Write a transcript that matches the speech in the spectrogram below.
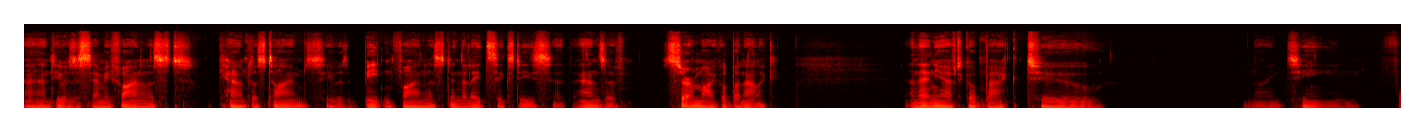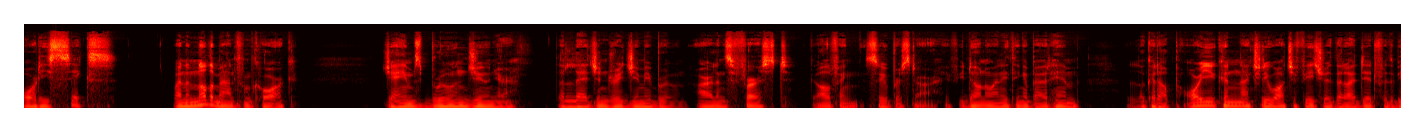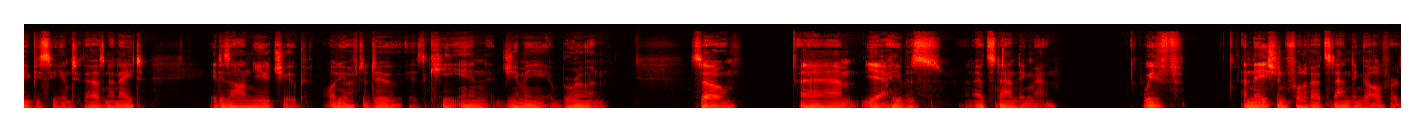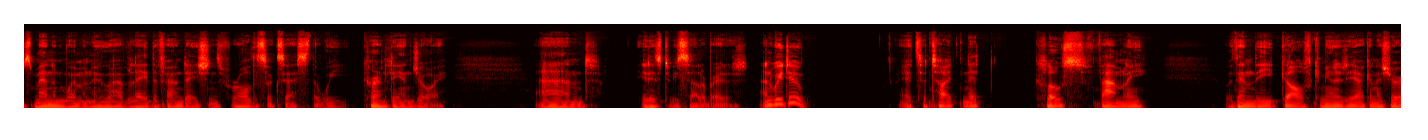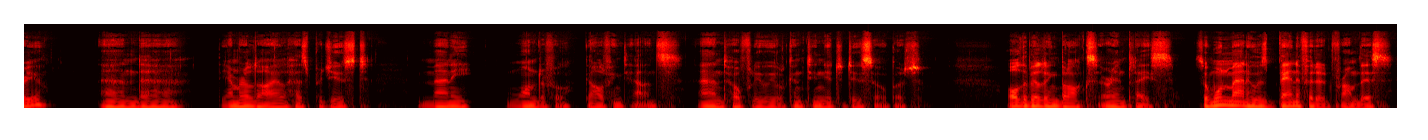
And he was a semi finalist countless times. He was a beaten finalist in the late 60s at the hands of Sir Michael Bonallack. And then you have to go back to 1946, when another man from Cork, James Bruen Jr., the legendary Jimmy Bruen, Ireland's first golfing superstar. If you don't know anything about him, look it up. Or you can actually watch a feature that I did for the BBC in 2008. It is on YouTube. All you have to do is key in Jimmy Bruen. So, um, yeah, he was an outstanding man. We've a nation full of outstanding golfers, men and women who have laid the foundations for all the success that we currently enjoy. And it is to be celebrated. And we do. It's a tight knit, close family within the golf community, I can assure you. And uh, the Emerald Isle has produced many wonderful golfing talents. And hopefully we will continue to do so. But all the building blocks are in place. So, one man who has benefited from this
